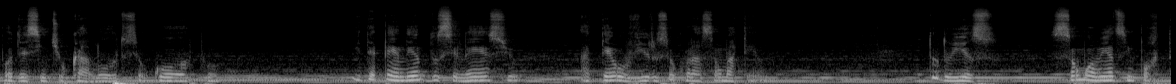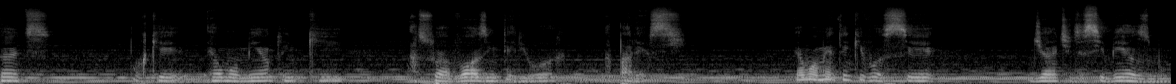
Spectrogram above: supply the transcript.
poder sentir o calor do seu corpo e dependendo do silêncio, até ouvir o seu coração batendo. Tudo isso são momentos importantes, porque é o momento em que a sua voz interior aparece. É o momento em que você, diante de si mesmo,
